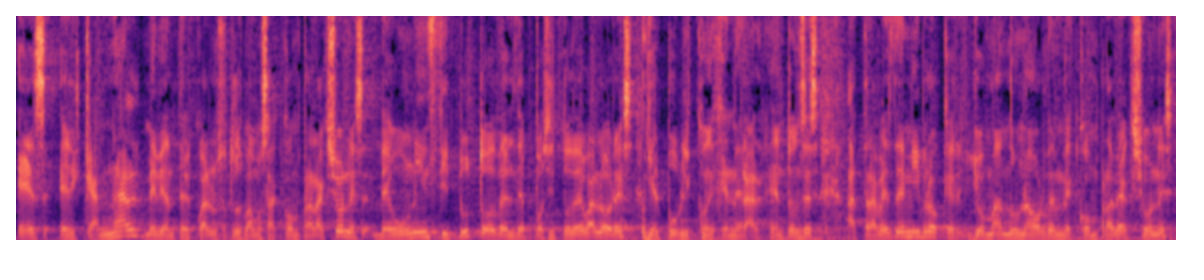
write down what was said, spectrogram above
es el canal mediante el cual nosotros vamos a comprar acciones de un instituto del depósito de valores y el público en general. Entonces, a través de mi broker, yo mando una orden de compra de acciones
